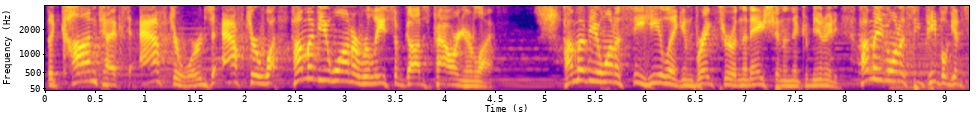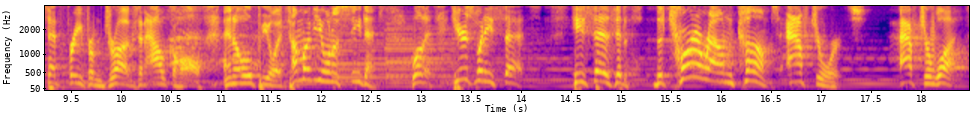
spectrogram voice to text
The context afterwards, after what? How many of you want a release of God's power in your life? How many of you want to see healing and breakthrough in the nation and the community? How many of you want to see people get set free from drugs and alcohol and opioids? How many of you want to see that? Well, here's what he says He says that the turnaround comes afterwards. After what?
